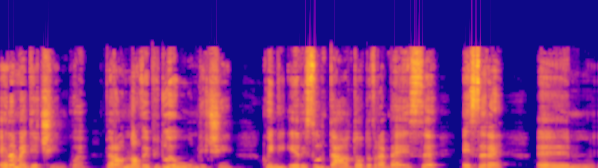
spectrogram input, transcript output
e la media è 5 però 9 più 2 è 11 quindi il risultato dovrebbe essere, essere ehm,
